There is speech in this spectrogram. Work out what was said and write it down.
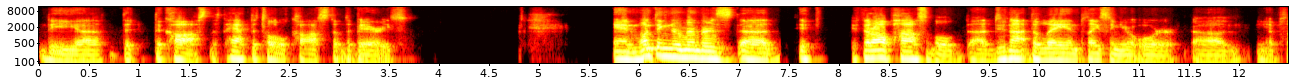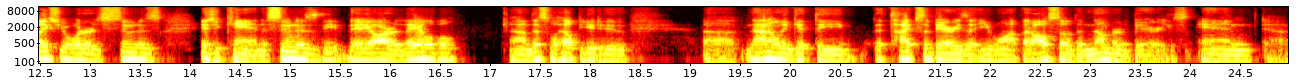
the uh, the the cost, half the total cost of the berries. And one thing to remember is uh, if if at all possible, uh, do not delay in placing your order. Uh, you know, place your order as soon as as you can, as soon as the, they are available. Um, this will help you to uh, not only get the the types of berries that you want, but also the number of berries. And uh,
